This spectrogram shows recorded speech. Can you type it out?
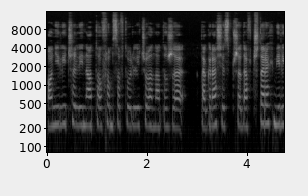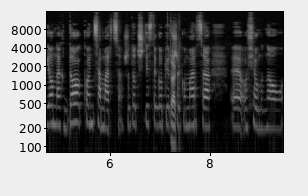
oni liczyli na to, From Software liczyła na to, że ta gra się sprzeda w 4 milionach do końca marca, że do 31 Tak. marca e, osiągną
